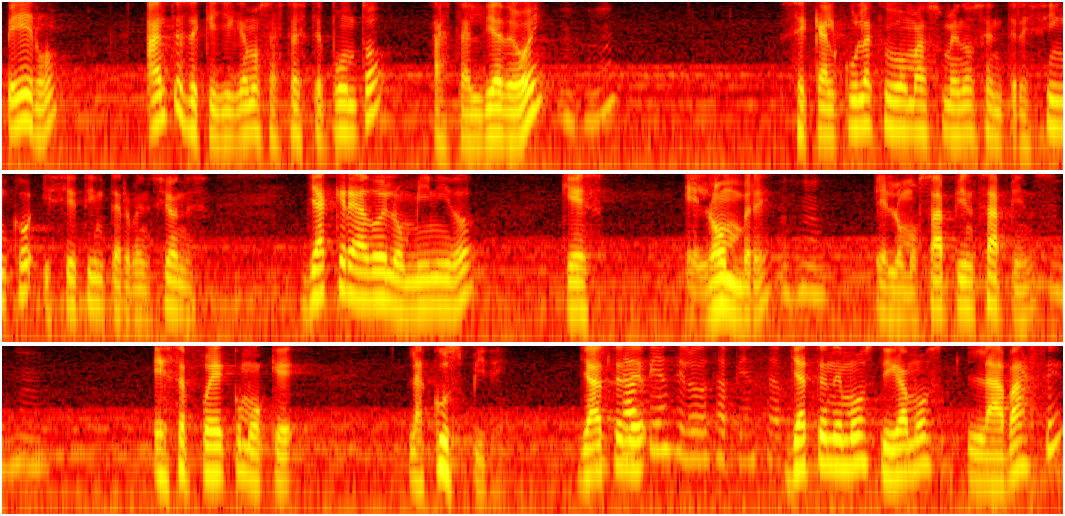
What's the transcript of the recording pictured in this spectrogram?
Pero antes de que lleguemos hasta este punto, hasta el día de hoy, se calcula que hubo más o menos entre 5 y 7 intervenciones. Ya creado el homínido, que es el hombre, el Homo sapiens sapiens, esa fue como que la cúspide. Ya, Sapiens y luego Sapiens Sapiens. ya tenemos, digamos, la base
